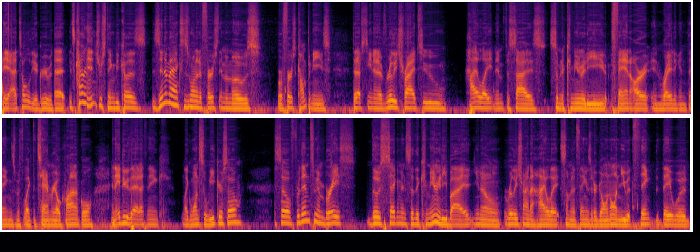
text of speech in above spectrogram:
Yeah, I totally agree with that. It's kind of interesting because ZeniMax is one of the first MMOs or first companies that I've seen and have really tried to highlight and emphasize some of the community fan art and writing and things with like the Tamriel Chronicle. And they do that, I think, like once a week or so. So for them to embrace those segments of the community by, you know, really trying to highlight some of the things that are going on, you would think that they would,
